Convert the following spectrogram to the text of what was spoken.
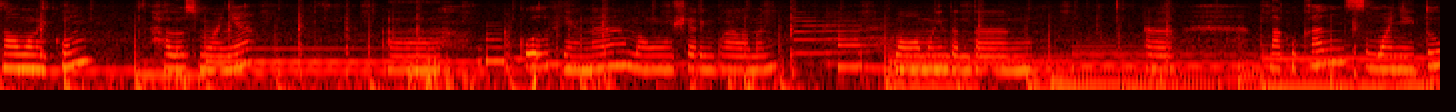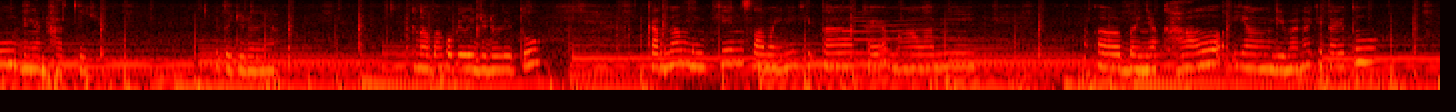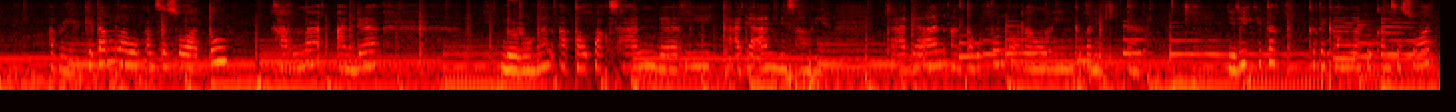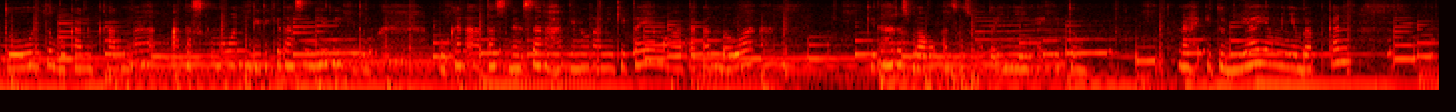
Assalamualaikum, halo semuanya. Uh, aku Ulfiana mau sharing pengalaman, mau ngomongin tentang uh, lakukan semuanya itu dengan hati. Itu judulnya. Kenapa aku pilih judul itu? Karena mungkin selama ini kita kayak mengalami uh, banyak hal yang di mana kita itu apa ya? Kita melakukan sesuatu karena ada dorongan atau paksaan dari keadaan misalnya. Keadaan ataupun orang lain kepada kita. Jadi kita ketika melakukan sesuatu itu bukan karena atas kemauan diri kita sendiri gitu. Bukan atas dasar hati nurani kita yang mengatakan bahwa kita harus melakukan sesuatu ini kayak gitu. Nah itu dia yang menyebabkan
